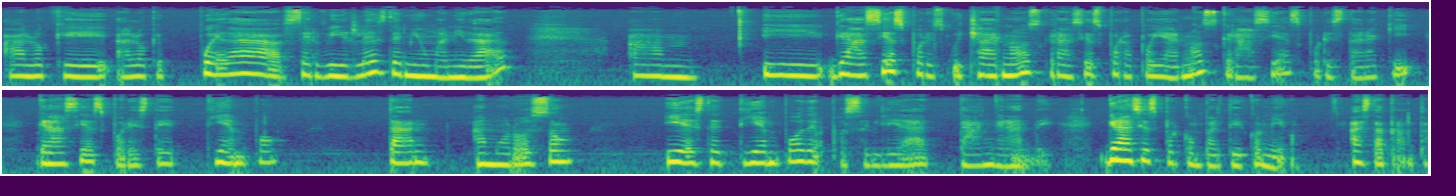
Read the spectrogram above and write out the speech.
a lo, que, a lo que pueda servirles de mi humanidad. y gracias por escucharnos, gracias por apoyarnos, gracias por estar aquí, gracias por este tiempo tan amoroso y este tiempo de posibilidad tan grande. Gracias por compartir conmigo. Hasta pronto.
